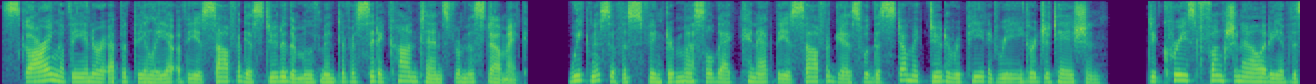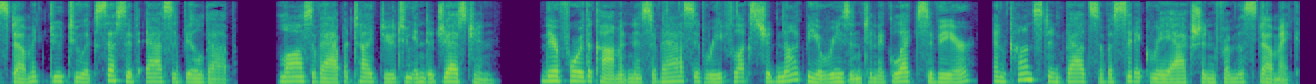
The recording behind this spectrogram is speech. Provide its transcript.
scarring of the inner epithelia of the esophagus due to the movement of acidic contents from the stomach, weakness of the sphincter muscle that connect the esophagus with the stomach due to repeated regurgitation, decreased functionality of the stomach due to excessive acid buildup, loss of appetite due to indigestion. Therefore, the commonness of acid reflux should not be a reason to neglect severe and constant bouts of acidic reaction from the stomach.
